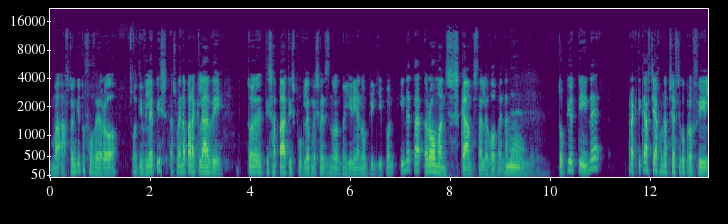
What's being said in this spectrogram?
Μα αυτό είναι και το φοβερό, ότι βλέπεις, ας πούμε, ένα παρακλάδι το, της απάτης που βλέπουμε σήμερα των, των γυριανών πριγκίπων, είναι τα romance scams τα λεγόμενα. Ναι, ναι. Το οποίο τι είναι, πρακτικά φτιάχνουν ένα ψεύτικο προφίλ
